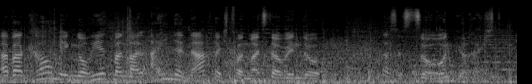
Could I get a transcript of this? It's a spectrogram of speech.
Aber kaum ignoriert man mal eine Nachricht von Meister Window. Das ist so ungerecht.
